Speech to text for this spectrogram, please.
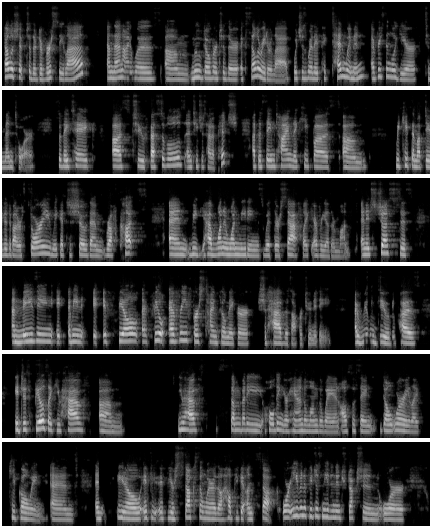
fellowship to their diversity lab, and then I was um, moved over to their accelerator lab, which is where they pick 10 women every single year to mentor. So they take us to festivals and teach us how to pitch. At the same time, they keep us um, we keep them updated about our story. We get to show them rough cuts, and we have one-on-one meetings with their staff like every other month. And it's just this amazing. It, I mean, it, it feel I feel every first-time filmmaker should have this opportunity. I really do because it just feels like you have um, you have somebody holding your hand along the way and also saying, "Don't worry, like keep going." And and you know, if you if you're stuck somewhere, they'll help you get unstuck. Or even if you just need an introduction or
